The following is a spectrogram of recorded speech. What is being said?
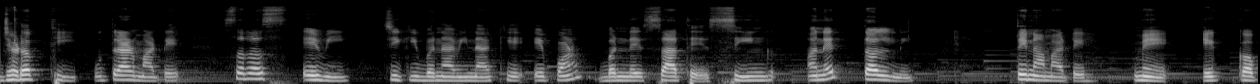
ઝડપથી ઉત્તરાયણ માટે સરસ એવી ચીકી બનાવી નાખીએ. એ પણ બંને સાથે સિંગ અને તલની તેના માટે મેં એક કપ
